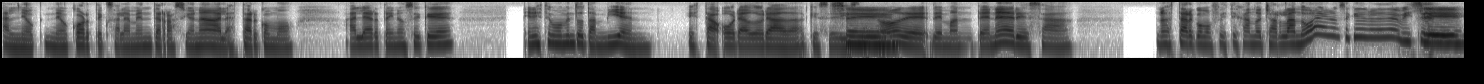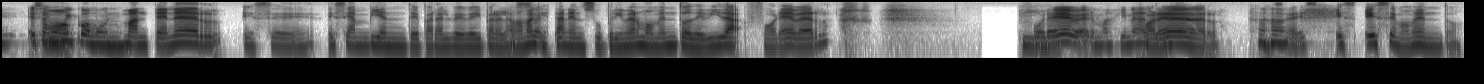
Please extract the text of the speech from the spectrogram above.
al neo- neocórtex, a la mente racional, a estar como alerta y no sé qué. En este momento también esta hora dorada que se dice, ¿no? De, de mantener esa, no estar como festejando, charlando, bueno, no sé qué, ¿viste? Sí, eso es muy común. mantener ese, ese ambiente para el bebé y para la mamá que están en su primer momento de vida forever. Forever, imagínate. Forever. O sea, es, es ese momento.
